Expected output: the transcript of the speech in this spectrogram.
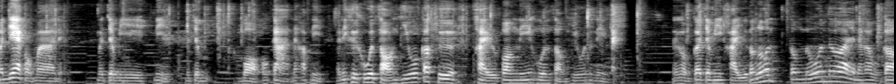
มันแยกออกมาเนี่ย มันจะมีนี่มันจะบอกโอกาสนะครับนี่ อันนี้คือคูณ2ฮิวก็คือไข่ฟองนี้คูณ2ฮิวนั่นเอง แล้วผมก็จะมีไข่อยู่ตรงนู้นตรงนู้นด้วยนะครับ ผมก็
